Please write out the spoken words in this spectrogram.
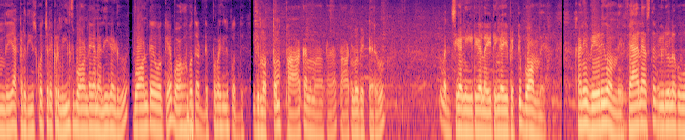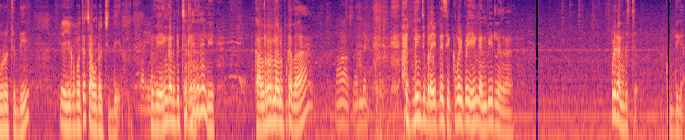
ఉంది. అక్కడ తీసుకొచ్చాడు. ఇక్కడ మీల్స్ బాగుంటాయి అని అలిగాడు. బాగుంటే ఓకే బాగోపోతే డిప్ప పగిలిపోద్ది. ఇది మొత్తం పాక అన్నమాట. పాకలో పెట్టారు. మంచిగా నీట్గా లైటింగ్ అయ్యి పెట్టి బాగుంది. కానీ వేడిగా ఉంది. ఫ్యాన్ వేస్తే వీడియోలోకి ఊరొచ్చుద్ది వేయకపోతే చెమట వచ్చిద్ది. నువ్వేం కనిపించట్లేదు అలి. కలర్ నలుపు కదా. అటు నుంచి బ్రైట్నెస్ ఎక్కువైపోయి ఏం కనిపించట్లేదురా. ఇప్పుడు కనిపించావు కొద్దిగా.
